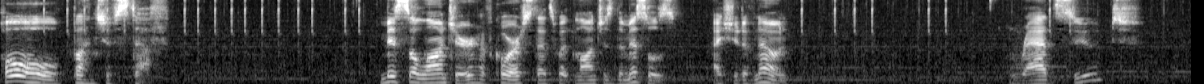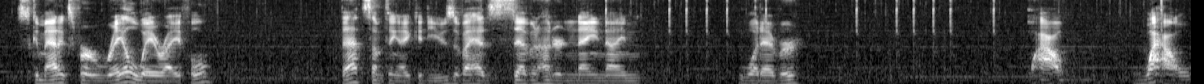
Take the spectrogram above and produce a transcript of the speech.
Whole bunch of stuff. Missile launcher, of course, that's what launches the missiles. I should have known. Rad suit. Schematics for a railway rifle. That's something I could use if I had 799 whatever. Wow. Wow.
